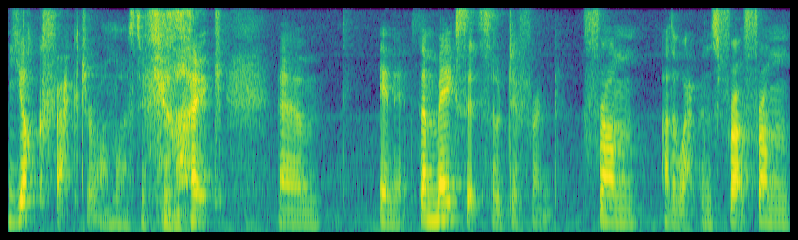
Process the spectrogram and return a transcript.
yuck factor almost, if you like, um, in it that makes it so different from other weapons, from, from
